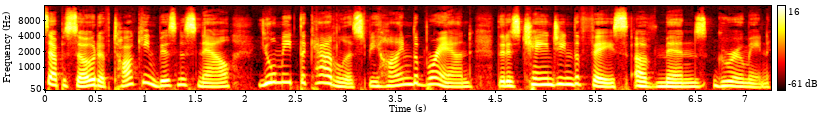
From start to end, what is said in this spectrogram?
This episode of Talking Business Now, you'll meet the catalyst behind the brand that is changing the face of men's grooming.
